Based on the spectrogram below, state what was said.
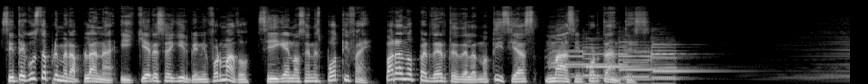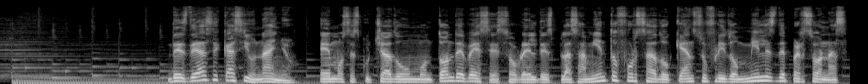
Si te gusta Primera Plana y quieres seguir bien informado, síguenos en Spotify para no perderte de las noticias más importantes. Desde hace casi un año, hemos escuchado un montón de veces sobre el desplazamiento forzado que han sufrido miles de personas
